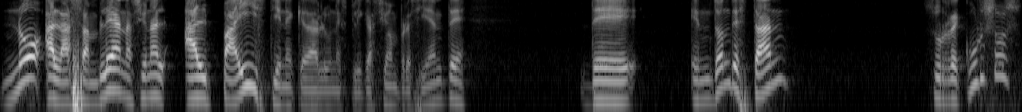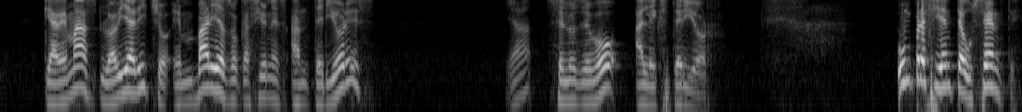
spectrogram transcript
no a la Asamblea Nacional, al país tiene que darle una explicación, presidente, de en dónde están sus recursos, que además lo había dicho en varias ocasiones anteriores, ¿ya? se los llevó al exterior. Un presidente ausente,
